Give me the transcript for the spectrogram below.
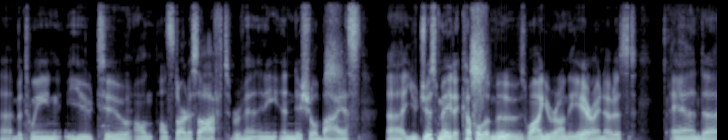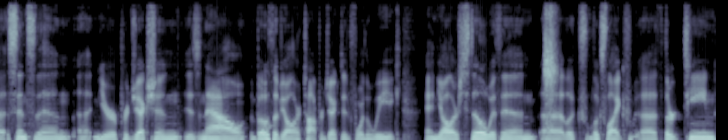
uh, between you two. I'll I'll start us off to prevent any initial bias. Uh, you just made a couple of moves while you were on the air. I noticed, and uh, since then, uh, your projection is now both of y'all are top projected for the week, and y'all are still within uh, looks looks like uh, thirteen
